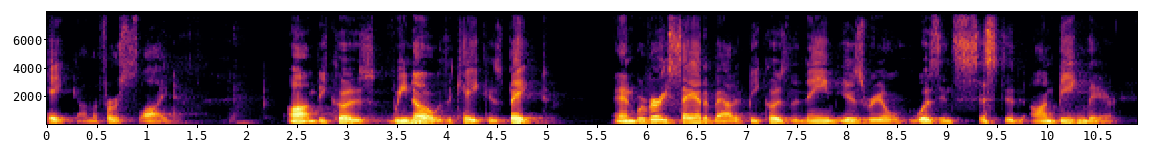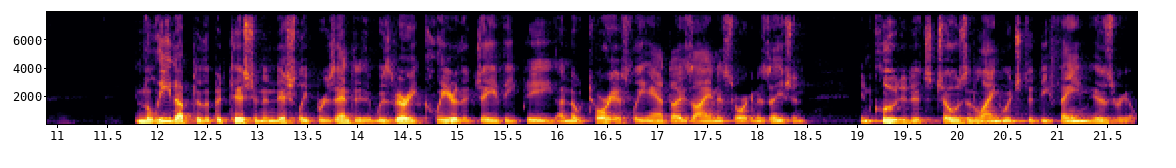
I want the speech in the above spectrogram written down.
cake on the first slide um, because we know the cake is baked. And we're very sad about it because the name Israel was insisted on being there. In the lead up to the petition initially presented, it was very clear that JVP, a notoriously anti Zionist organization, included its chosen language to defame Israel.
